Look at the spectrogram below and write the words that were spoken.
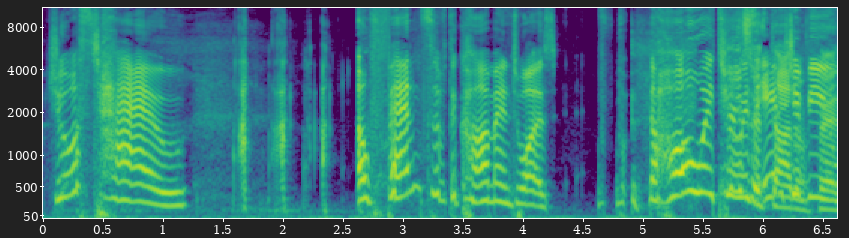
just how offensive the comment was. The whole way through Is his interview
